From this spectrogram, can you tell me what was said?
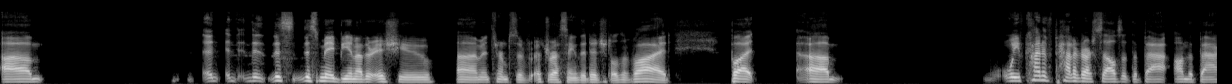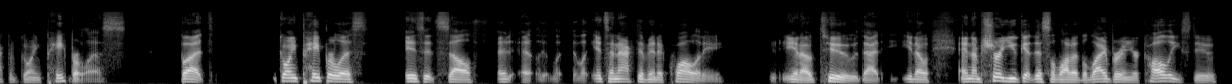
Um, and th- this this may be another issue um, in terms of addressing the digital divide, but um, we've kind of patted ourselves at the back on the back of going paperless, but going paperless is itself it's an act of inequality you know too that you know and i'm sure you get this a lot at the library and your colleagues do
